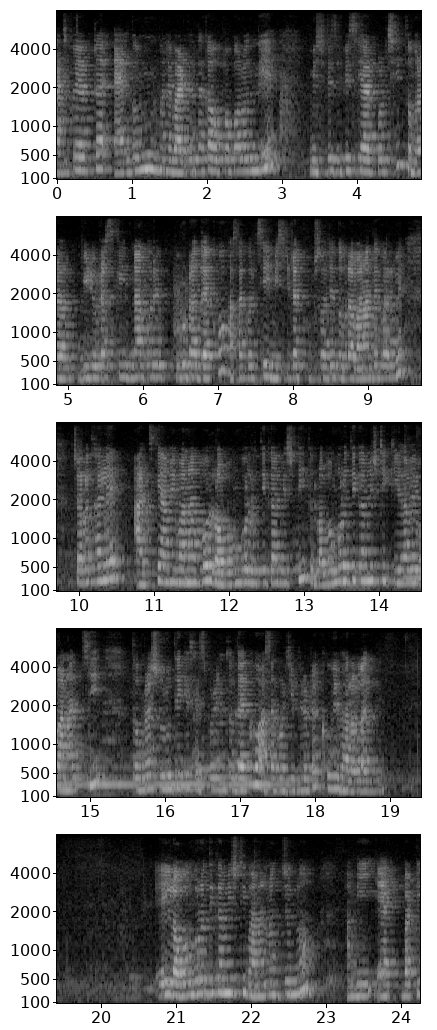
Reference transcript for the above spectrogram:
আজকে একটা একদম মানে বাড়িতে থাকা উপকরণ দিয়ে মিষ্টি রেসিপি শেয়ার করছি। তোমরা ভিডিওটা স্কিপ না করে পুরোটা দেখো। আশা করছি এই মিষ্টিটা খুব সহজে তোমরা বানাতে পারবে। চলো তাহলে আজকে আমি বানাবো লবঙ্গ লতিকা মিষ্টি। তো লবঙ্গ লতিকা মিষ্টি কীভাবে বানাচ্ছি, তোমরা শুরু থেকে শেষ পর্যন্ত দেখো। আশা করছি ভিডিওটা খুবই ভালো লাগবে। এই লবঙ্গ লতিকা মিষ্টি বানানোর জন্য আমি এক বাটি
